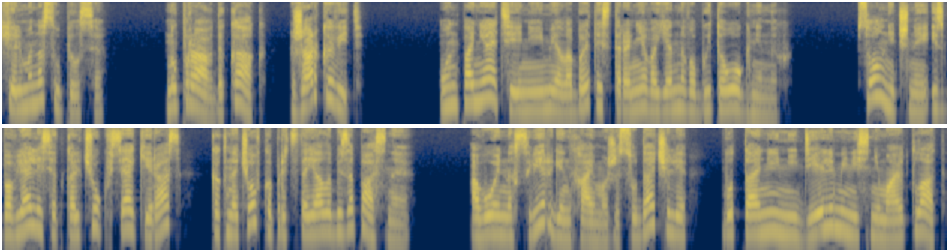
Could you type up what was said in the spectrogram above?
Хельма насупился. Ну правда, как? Жарко ведь? Он понятия не имел об этой стороне военного быта огненных. Солнечные избавлялись от кольчуг всякий раз, как ночевка предстояла безопасная. О воинах Свергенхайма же судачили, будто они неделями не снимают лад.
